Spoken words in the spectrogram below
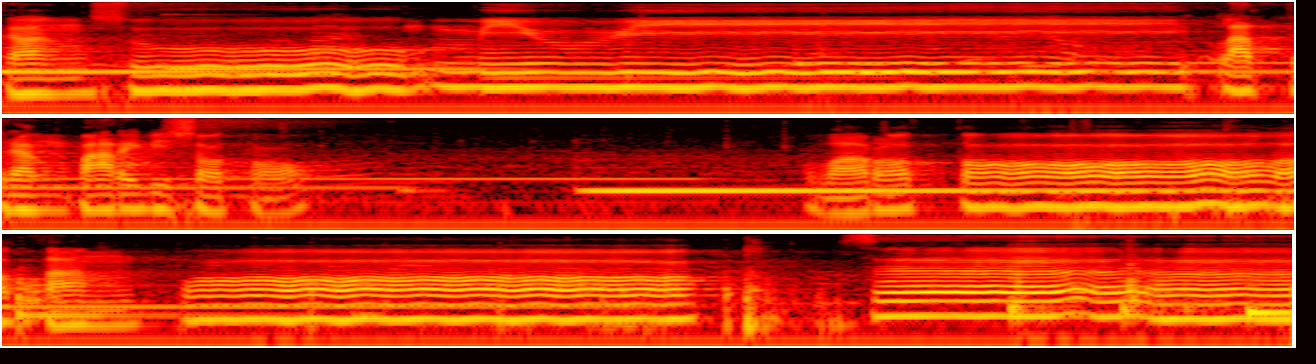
kang sumiwi ladrang pariwisata. Warata tanpa selo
